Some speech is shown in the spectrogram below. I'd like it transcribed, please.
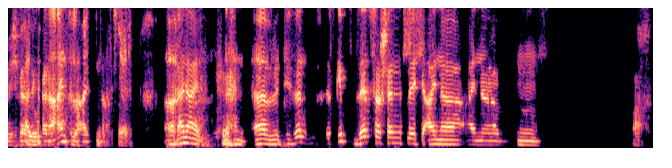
Ich werde also, keine Einzelheiten erzählen. Nein, nein. nein äh, die sind, es gibt selbstverständlich eine, eine, mh, hm, ach,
